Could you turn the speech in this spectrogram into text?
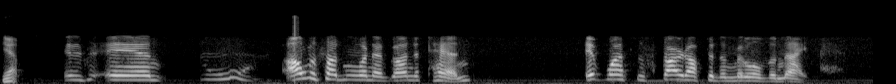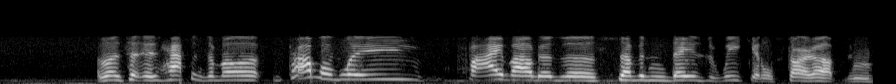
Yep. And all of a sudden, when I've gone to 10, it wants to start up in the middle of the night. It happens about probably five out of the seven days a week it'll start up and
